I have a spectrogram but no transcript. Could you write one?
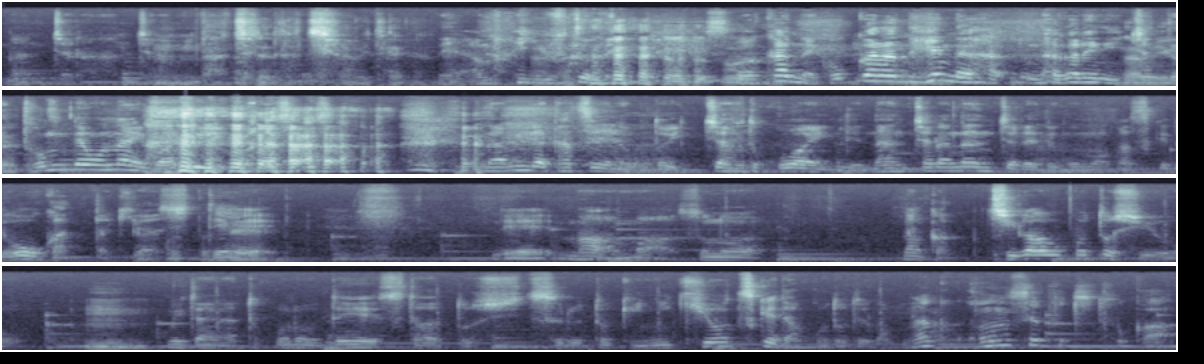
なんちゃらなんちゃうんらみたいな、なんちゃらなんちゃらみたいな。ね、あんまり言うとね そうわかんない。ここから変な流れに行っちゃってと。んでもない悪い波が立つようなこと言っちゃうと怖いんでなんちゃらなんちゃらでごまかすけど多かった気がして。でまあまあそのなんか違うことしよううん。みたいなところでスタートしするときに気をつけたことというかなんかコンセプトとか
